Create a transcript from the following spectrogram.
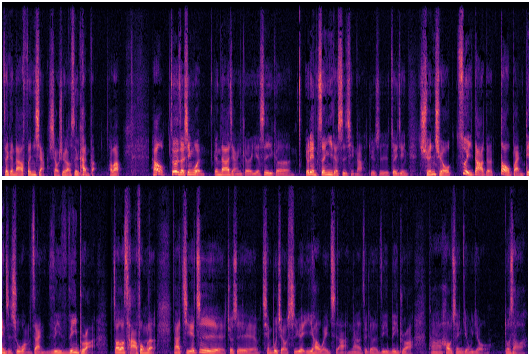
再跟大家分享小学老师的看法，好不好？好，最后一则新闻跟大家讲一个，也是一个有点争议的事情啊，就是最近全球最大的盗版电子书网站 Zebra 遭到查封了。那截至就是前不久十月一号为止啊，那这个 Zebra 它号称拥有多少啊？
